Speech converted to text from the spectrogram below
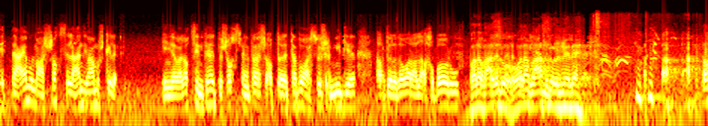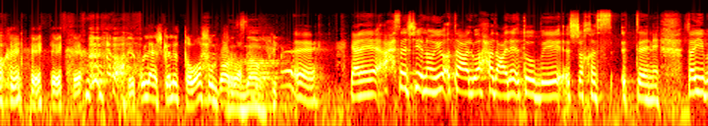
التعامل مع الشخص اللي عندي معاه مشكلة. يعني لو علاقتي انتهت بشخص ما ينفعش أفضل أتابعه على ال social media أفضل أدور على أخباره ولا أبعت له ولا أبعت له إيه. emails. كل أشكال التواصل بره. بالظبط. إيه. يعني أحسن شيء إنه يقطع الواحد علاقته بالشخص الثاني طيب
